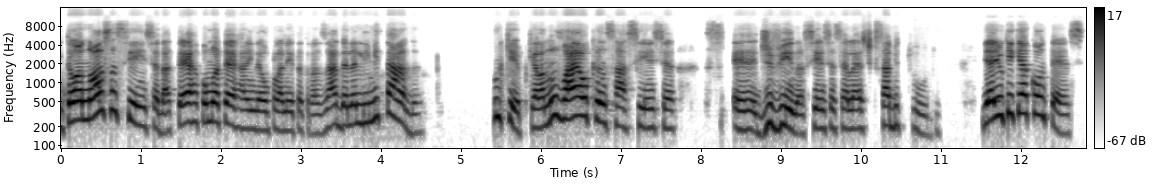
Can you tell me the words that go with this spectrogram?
Então, a nossa ciência da Terra, como a Terra ainda é um planeta atrasado, ela é limitada. Por quê? Porque ela não vai alcançar a ciência é, divina, a ciência celeste que sabe tudo. E aí, o que, que acontece?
